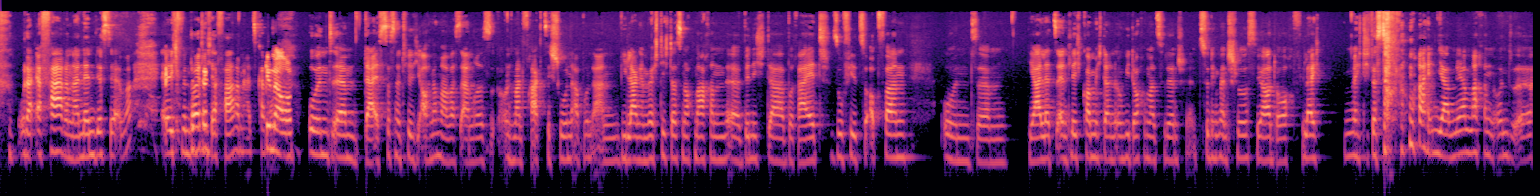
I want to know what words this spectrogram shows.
oder erfahrener, nennen wir es ja immer. Äh, ich bin deutlich erfahrener als Cutter. Genau. Und ähm, da ist das natürlich auch nochmal was anderes. Und man fragt sich schon ab und an, wie lange möchte ich das noch machen? Äh, bin ich da bereit, so viel zu opfern? Und ähm, ja, letztendlich komme ich dann irgendwie doch immer zu, den, zu dem Entschluss, ja doch, vielleicht möchte ich das doch noch mal ein Jahr mehr machen und äh,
